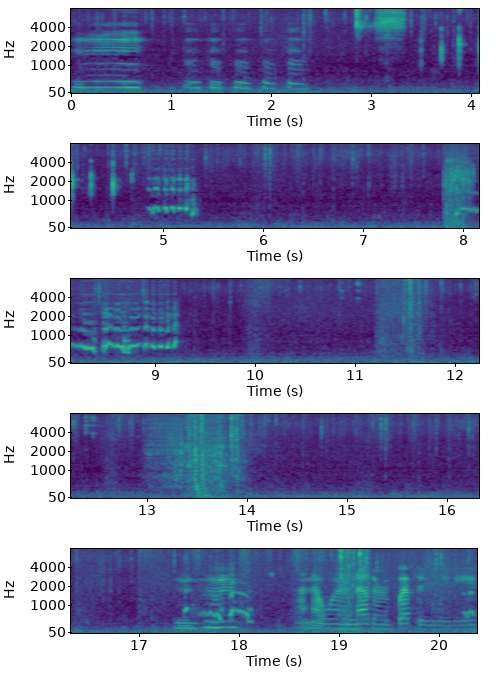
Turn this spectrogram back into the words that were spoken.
Hmm. Hmm. Mm-hmm. I know what another weapon we need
